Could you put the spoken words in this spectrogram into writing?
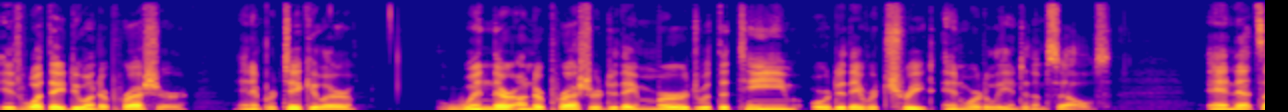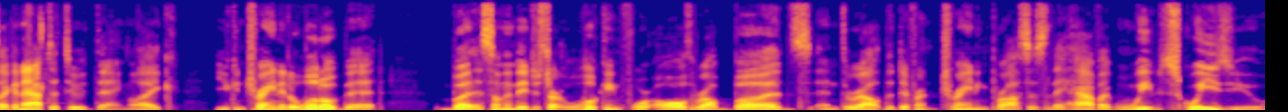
is what they do under pressure. And in particular, when they're under pressure, do they merge with the team or do they retreat inwardly into themselves? and that's like an aptitude thing. Like you can train it a little bit, but it's something they just start looking for all throughout BUD/S and throughout the different training processes they have. Like when we squeeze you,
